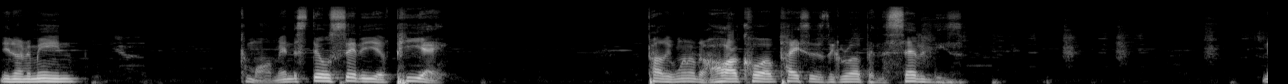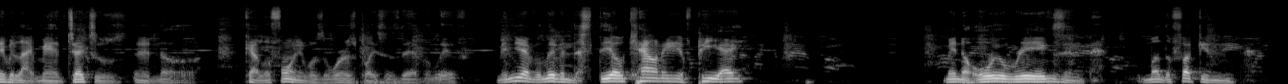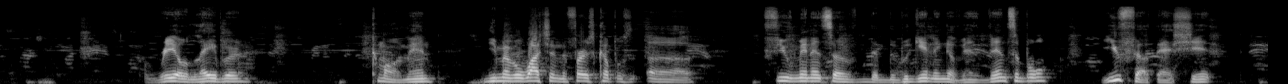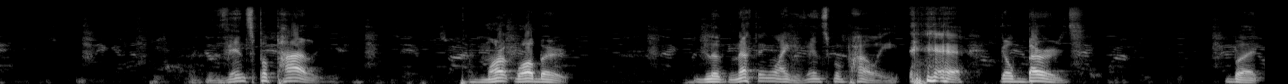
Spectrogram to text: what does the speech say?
You know what I mean? Come on, man. The Steel City of PA. Probably one of the hardcore places to grow up in the 70s. They be like, man, Texas and uh, California was the worst places to ever live. Man, you ever live in the Steele County of PA? Man, the oil rigs and motherfucking real labor. Come on, man. You remember watching the first couple uh few minutes of the, the beginning of Invincible? You felt that shit. Vince Papale. Mark Wahlberg look nothing like Vince Papale. Go birds. But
